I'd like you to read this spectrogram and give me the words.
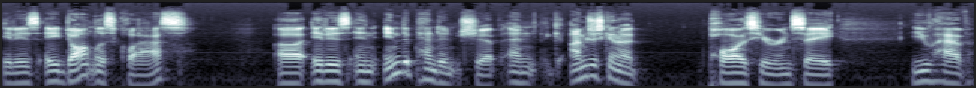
It is a Dauntless class. Uh, it is an independent ship, and I'm just gonna pause here and say. You have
